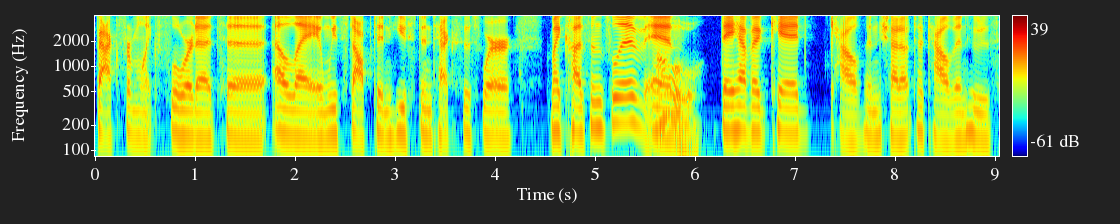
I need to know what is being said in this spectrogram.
back from like Florida to LA and we stopped in Houston, Texas, where my cousins live. And Oh. they have a kid, Calvin. Shout out to Calvin, who's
